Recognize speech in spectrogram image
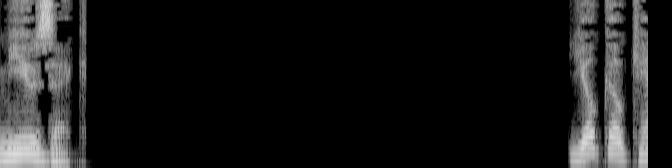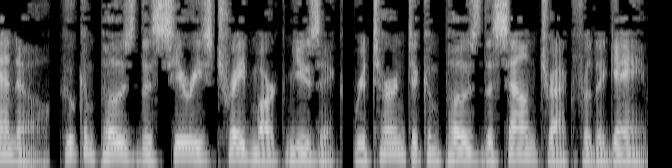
Music Yoko Kanno, who composed the series' trademark music, returned to compose the soundtrack for the game.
